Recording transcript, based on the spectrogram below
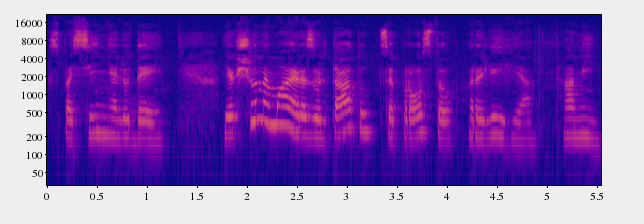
спасіння людей. Якщо немає результату, це просто релігія. Амінь.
